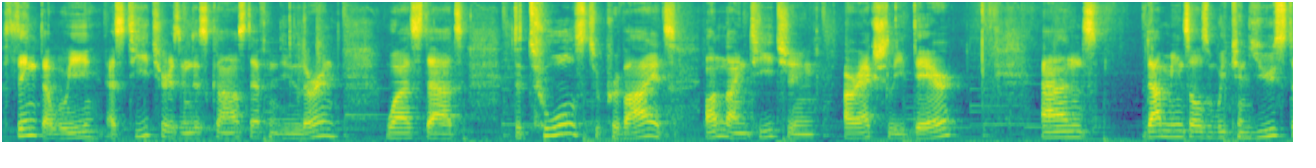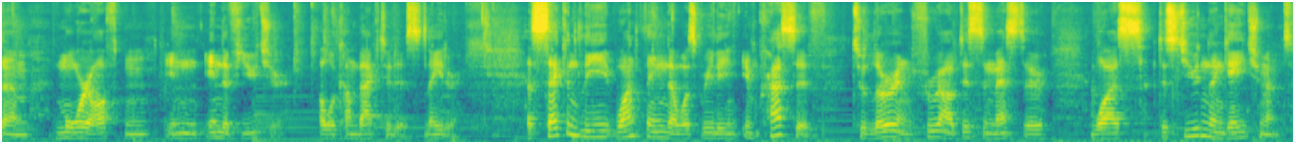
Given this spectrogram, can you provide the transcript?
thing that we as teachers in this class definitely learned was that the tools to provide online teaching are actually there and that means also we can use them more often in, in the future. I will come back to this later. Uh, secondly, one thing that was really impressive to learn throughout this semester was the student engagement.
